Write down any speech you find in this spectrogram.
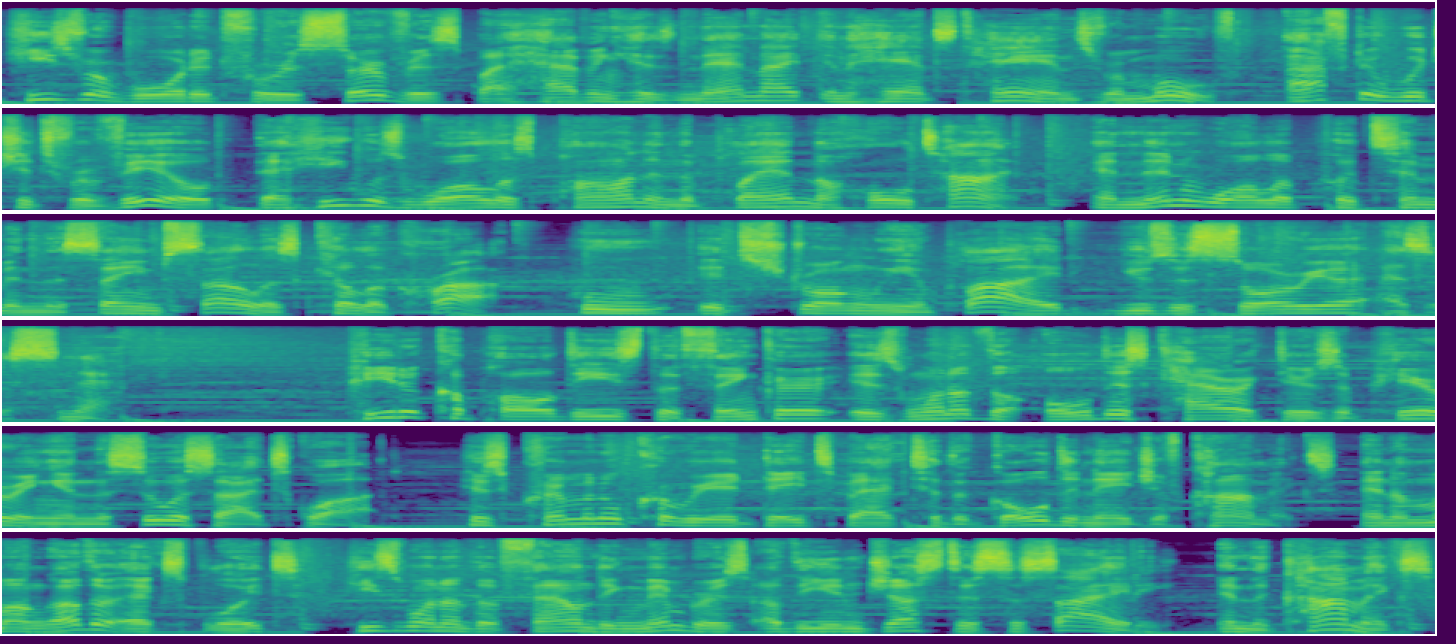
he's rewarded for his service by having his nanite enhanced hands removed, after which it's revealed that he was Waller's pawn in the plan the whole time. And then Waller puts him in the same cell as Killer Croc, who, it's strongly implied, uses Soria as a snack. Peter Capaldi's The Thinker is one of the oldest characters appearing in the Suicide Squad. His criminal career dates back to the golden age of comics, and among other exploits, he's one of the founding members of the Injustice Society. In the comics,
